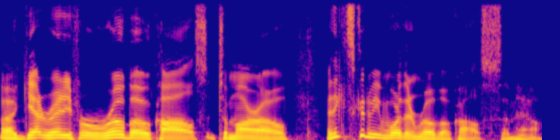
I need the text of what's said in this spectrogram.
Uh, get ready for robocalls tomorrow. I think it's going to be more than robocalls somehow.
